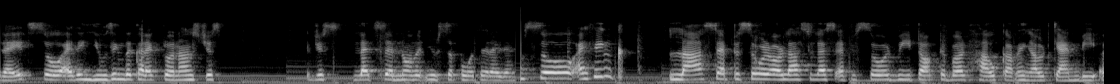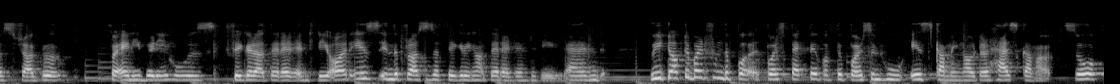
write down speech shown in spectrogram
right? So I think using the correct pronouns just just lets them know that you support their identity. So I think last episode or last to last episode, we talked about how coming out can be a struggle for anybody who's figured out their identity or is in the process of figuring out their identity. And we talked about it from the per- perspective of the person who is coming out or has come out. So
